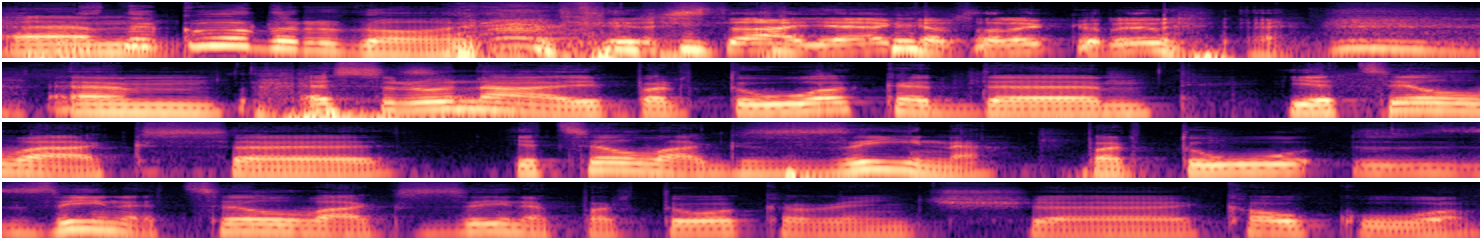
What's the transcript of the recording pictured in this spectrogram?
Um, neko nerunāju. Tieši tā, jēkabs, arī kur ir. Um, es runāju par to, ka, um, ja cilvēks, uh, ja cilvēks zina par to, zina, cilvēks zina par to, ka viņš uh, kaut ko.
